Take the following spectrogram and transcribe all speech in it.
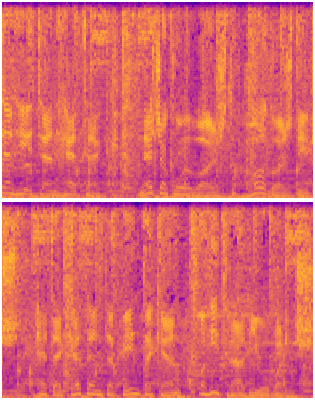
Minden héten hetek. Ne csak olvasd, hallgasd is. Hetek hetente pénteken a Hit Rádióban is.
